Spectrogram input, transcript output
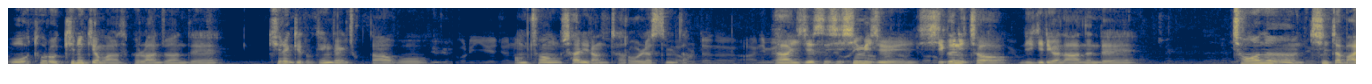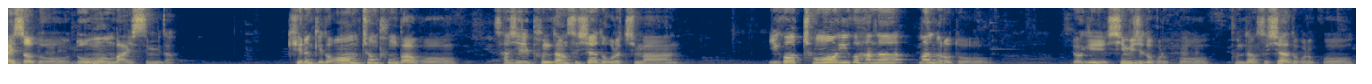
오토로 기름기가 많아서 별로 안 좋아하는데 기름기도 굉장히 적당하고 엄청 샤리랑 잘 어울렸습니다. 자 이제 스시 시미즈의 시그니처 니기리가 나왔는데 청어는 진짜 맛있어도 너무 맛있습니다. 기름기도 엄청 풍부하고 사실 분당 스시야도 그렇지만 이거 청어 이거 하나만으로도 여기 시미즈도 그렇고 분당 스시야도 그렇고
